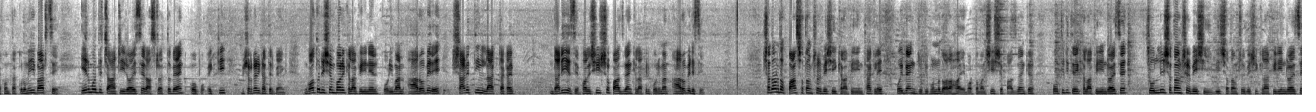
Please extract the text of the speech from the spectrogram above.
এখন তা ক্রমেই বাড়ছে। এর মধ্যে চারটি রয়েছে রাষ্ট্রায়ত্ত ব্যাংক ও একটি বেসরকারি খাতের ব্যাংক। গত ডিসেম্বরে খেলাপি ঋণের পরিমাণ আরও বেড়ে সাড়ে তিন লাখ টাকায় দাঁড়িয়েছে, ফলে শীর্ষ পাঁচ ব্যাংক খেলাপির পরিমাণ আরও বেড়েছে। সাধারণত পাঁচ শতাংশের বেশি খেলাপি ঋণ থাকলে ওই ব্যাংক ঝুঁকিপূর্ণ ধরা হয়। বর্তমান শীর্ষে পাঁচ ব্যাংকের প্রতিটিতে খেলাপি ঋণ রয়েছে চল্লিশ শতাংশের বেশি, বিশ শতাংশের বেশি খেলাপি ঋণ রয়েছে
